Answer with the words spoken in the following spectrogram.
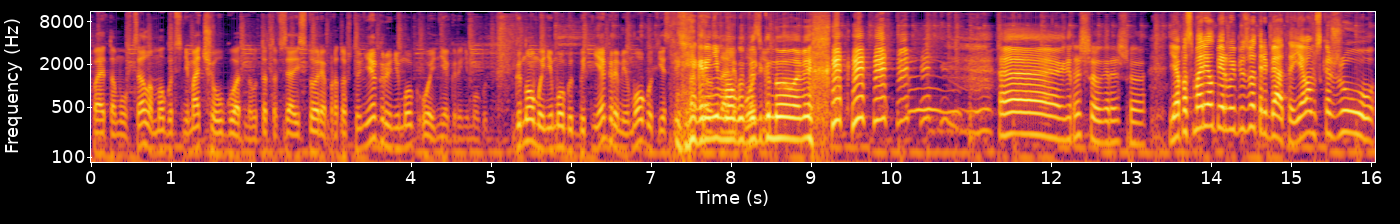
Поэтому в целом могут снимать что угодно. Вот эта вся история про то, что негры не могут... Ой, негры не могут. Гномы не могут быть неграми, могут, если... Негры не могут быть боги. гномами. А, Хорошо, хорошо. Я посмотрел первый эпизод, ребята. Я вам скажу,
